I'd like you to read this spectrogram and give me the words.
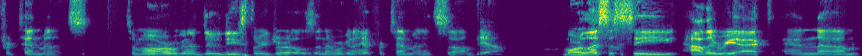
for 10 minutes tomorrow we're going to do these three drills and then we're going to hit for 10 minutes um, yeah more or less to see how they react and um,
